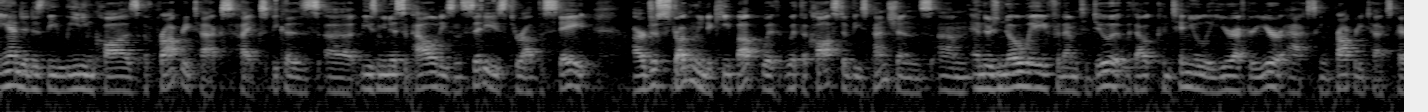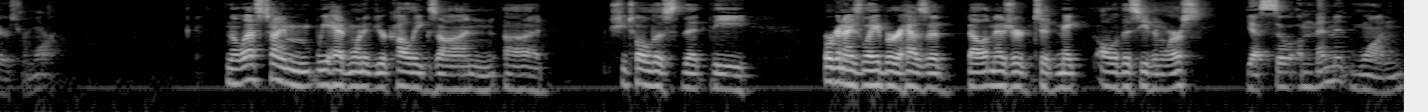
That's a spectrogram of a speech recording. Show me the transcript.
and it is the leading cause of property tax hikes because uh, these municipalities and cities throughout the state are just struggling to keep up with, with the cost of these pensions, um, and there's no way for them to do it without continually, year after year, asking property taxpayers for more. And the last time we had one of your colleagues on, uh, she told us that the organized labor has a ballot measure to make all of this even worse. Yes, so Amendment 1,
